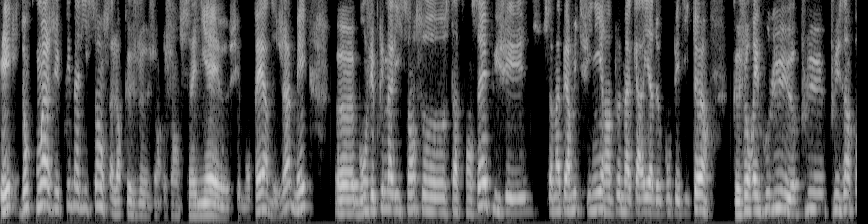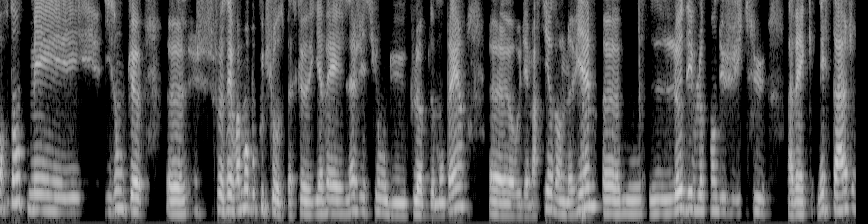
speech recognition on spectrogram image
Et donc, moi, j'ai pris ma licence, alors que j'enseignais euh, chez mon père déjà, mais euh, bon, j'ai pris ma licence au Stade français, puis ça m'a permis de finir un peu ma carrière de compétiteur que j'aurais voulu euh, plus, plus importante, mais disons que je faisais vraiment beaucoup de choses, parce qu'il y avait la gestion du club de mon père, rue des Martyrs, dans le 9e, le développement du Jiu-Jitsu avec les stages,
